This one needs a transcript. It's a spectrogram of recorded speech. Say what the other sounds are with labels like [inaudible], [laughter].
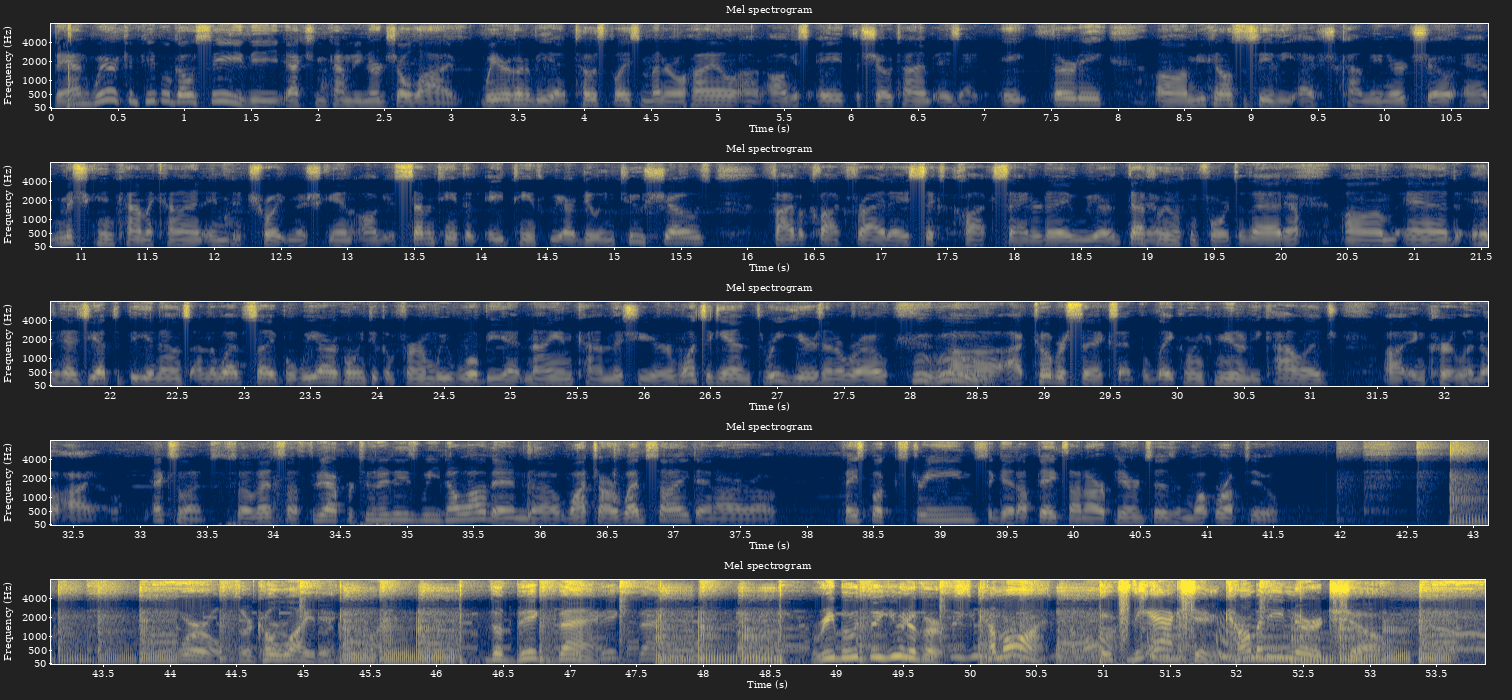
Dan, where can people go see the Action Comedy Nerd Show live? We are going to be at Toast Place in Mentor, Ohio on August 8th. The show time is at 8.30. Um, you can also see the Action Comedy Nerd Show at Michigan Comic Con in Detroit, Michigan. August 17th and 18th, we are doing two shows, 5 o'clock Friday, 6 o'clock Saturday. We are definitely looking forward to that. Yep. Um, and it has yet to be announced on the website, but we are going to confirm we will be at NyanCon this year. Once again, three years in a row. Uh, October 6th at the Lakeland Community College uh, in Kirtland, Ohio. Excellent. So that's uh, three opportunities we know of, and uh, watch our website and our uh, Facebook streams to get updates on our appearances and what we're up to. Worlds are colliding. The Big Bang. Reboot the universe. Come on. It's the Action Comedy Nerd Show.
